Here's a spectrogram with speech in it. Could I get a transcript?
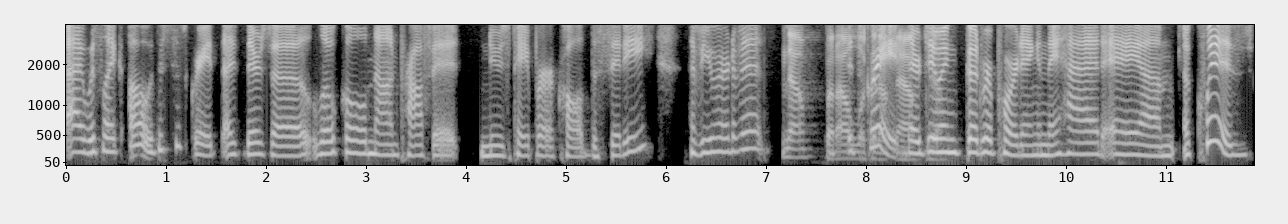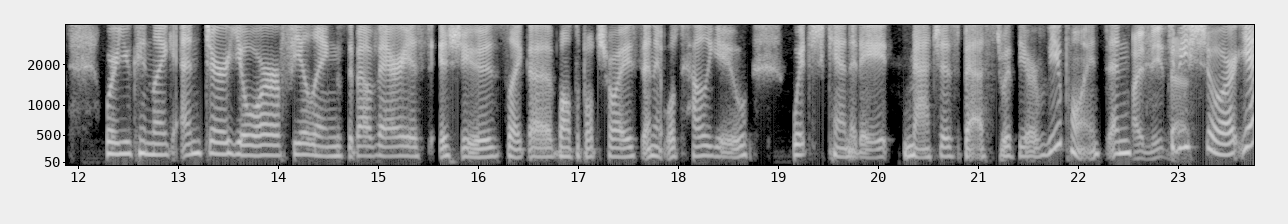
I was like, oh, this is great. I, there's a local nonprofit newspaper called The City. Have you heard of it? no, but I'll it's look great. it up now. It's great. They're Yeah. doing good reporting, and they had a um, a quiz where you can like enter your feelings about various issues, like a multiple choice, and it will tell you which candidate matches best with your viewpoints. And I need to that. be sure, yeah,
